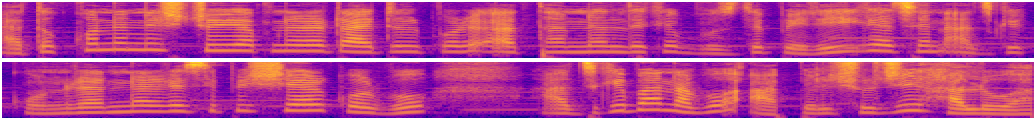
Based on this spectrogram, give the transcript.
এতক্ষণে নিশ্চয়ই আপনারা টাইটেল পরে আর থামনেল দেখে বুঝতে পেরেই গেছেন আজকে কোন রান্নার রেসিপি শেয়ার করব। আজকে বানাবো আপেল সুজির হালুয়া,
